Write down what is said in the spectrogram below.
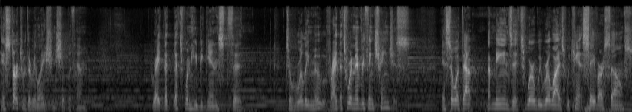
it starts with a relationship with Him. Right? That, that's when He begins to, to really move, right? That's when everything changes. And so, with that, that means, it's where we realize we can't save ourselves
